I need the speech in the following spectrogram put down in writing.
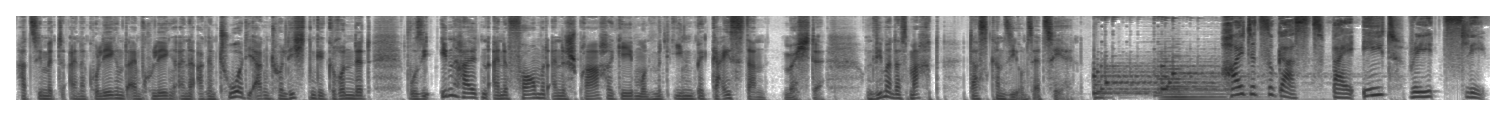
hat sie mit einer Kollegin und einem Kollegen eine Agentur, die Agentur Lichten, gegründet, wo sie Inhalten eine Form und eine Sprache geben und mit ihnen begeistern möchte. Und wie man das macht, das kann sie uns erzählen. Heute zu Gast bei Eat, Read, Sleep.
